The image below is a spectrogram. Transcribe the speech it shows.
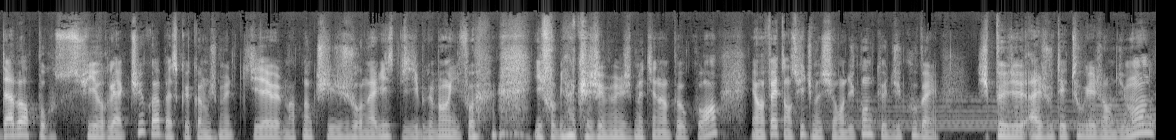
d'abord pour suivre l'actu, quoi, parce que comme je me disais, maintenant que je suis journaliste, visiblement, il faut, il faut bien que je me, je me, tienne un peu au courant. Et en fait, ensuite, je me suis rendu compte que du coup, ben, je peux ajouter tous les gens du monde.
